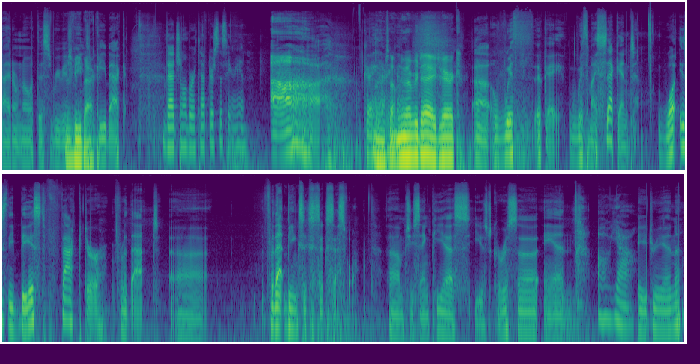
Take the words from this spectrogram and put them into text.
I don't know what this abbreviation VBAC. means, VBAC. Vaginal birth after cesarean. Ah, okay. learn something new every day, Jarek. Uh, with okay, with my second, what is the biggest factor for that? Uh, for that being suc successful, um, she's saying. P.S. Used Carissa and Oh yeah. Adrian. Let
